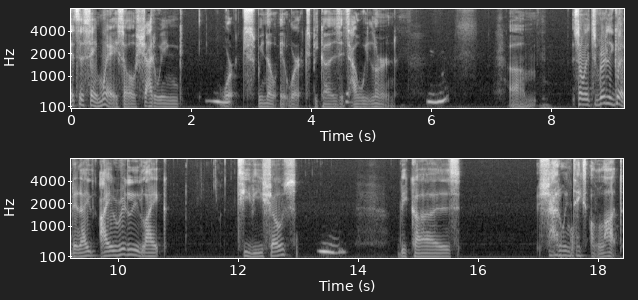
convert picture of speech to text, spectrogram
it's the same way. So shadowing works. We know it works because it's how we learn. Mm-hmm. Um, so it's really good, and I I really like TV shows Hmm. because shadowing takes a lot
